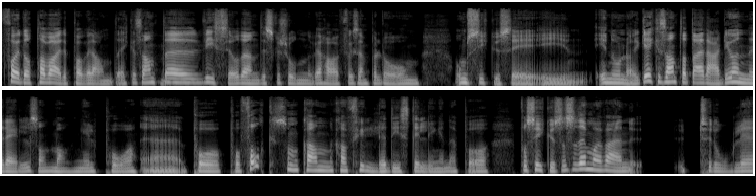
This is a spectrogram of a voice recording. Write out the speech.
for å ta vare på hverandre, ikke sant. Det viser jo den diskusjonen vi har for eksempel nå om, om sykehuset i, i Nord-Norge, ikke sant. At der er det jo en reell sånn mangel på, eh, på, på folk som kan, kan, fylle de stillingene på, på sykehuset. Så det må jo være en utrolig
